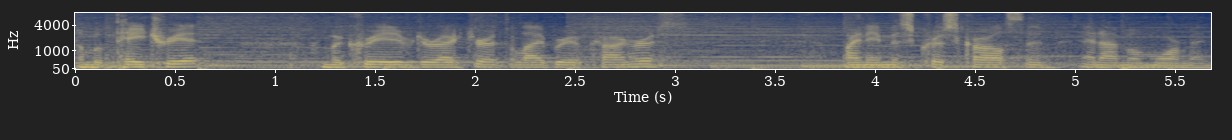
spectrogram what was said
I'm a patriot, I'm a creative director at the Library of Congress. My name is Chris Carlson, and I'm a Mormon.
